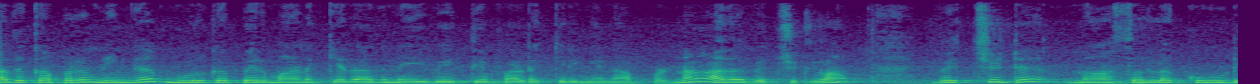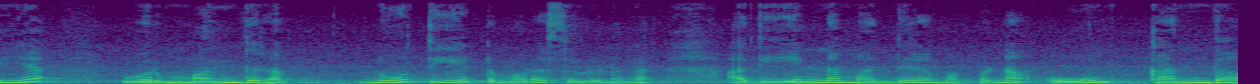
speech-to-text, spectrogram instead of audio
அதுக்கப்புறம் நீங்கள் முருகப்பெருமானுக்கு ஏதாவது நைவேத்தியம் படைக்கிறீங்கன்னா அப்படின்னா அதை வச்சுக்கலாம். வச்சுட்டு நான் சொல்லக்கூடிய ஒரு மந்திரம் நூற்றி எட்டு முறை சொல்லணுங்க. அது என்ன மந்திரம் அப்படின்னா ஓம் கந்தா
